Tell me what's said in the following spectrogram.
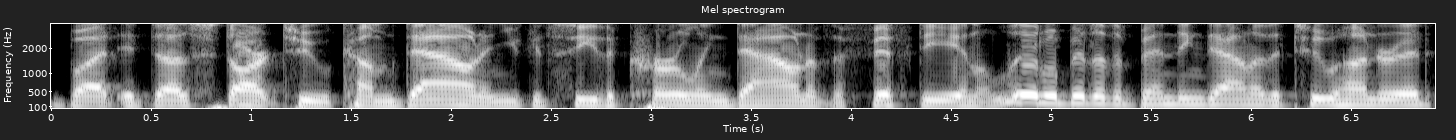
but it does start to come down and you could see the curling down of the 50 and a little bit of the bending down of the 200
